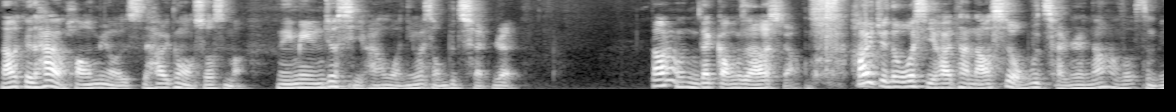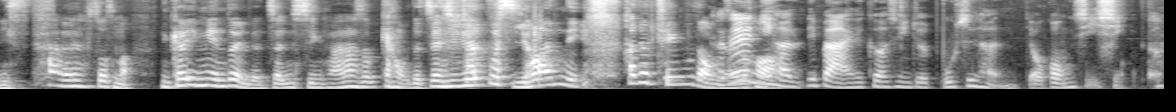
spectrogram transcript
然后可是他很荒谬的是，他会跟我说什么：“你明明就喜欢我，你为什么不承认？”然后你在公司他小，他会觉得我喜欢他，然后是我不承认。然后我说什么意思？他会说什么？你可以面对你的真心吗？那时候干我的真心就是不喜欢你，他就听不懂可是。你很，你本来的个性就不是很有攻击性的，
